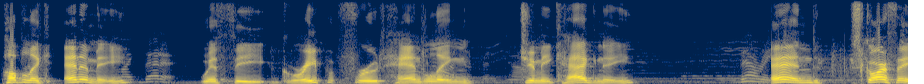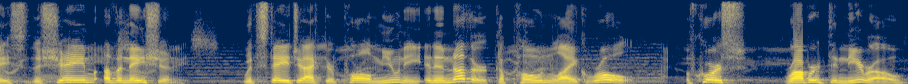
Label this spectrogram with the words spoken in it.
Public Enemy, with the grapefruit handling Jimmy Cagney, and Scarface, The Shame of a Nation, with stage actor Paul Muni in another Capone like role. Of course, Robert De Niro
